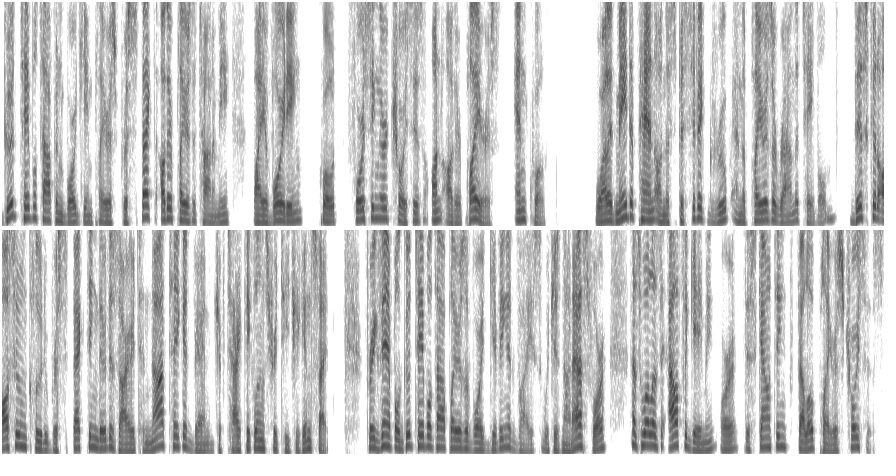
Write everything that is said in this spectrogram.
good tabletop and board game players respect other players' autonomy by avoiding, quote, forcing their choices on other players, end quote. While it may depend on the specific group and the players around the table, this could also include respecting their desire to not take advantage of tactical and strategic insight. For example, good tabletop players avoid giving advice which is not asked for, as well as alpha gaming or discounting fellow players' choices.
